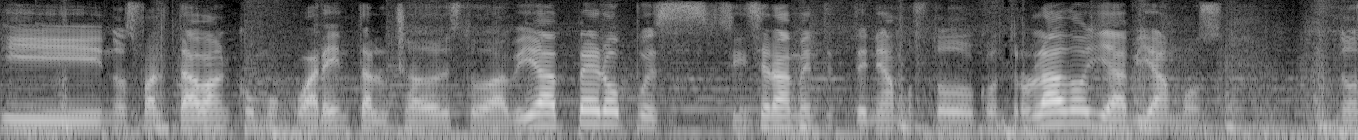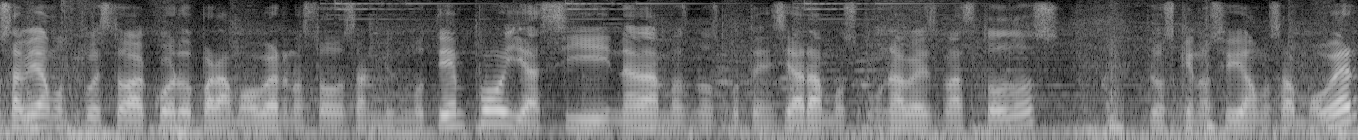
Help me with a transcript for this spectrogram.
y nos faltaban como 40 luchadores todavía, pero pues sinceramente teníamos todo controlado, ya habíamos nos habíamos puesto de acuerdo para movernos todos al mismo tiempo y así nada más nos potenciáramos una vez más todos los que nos íbamos a mover.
